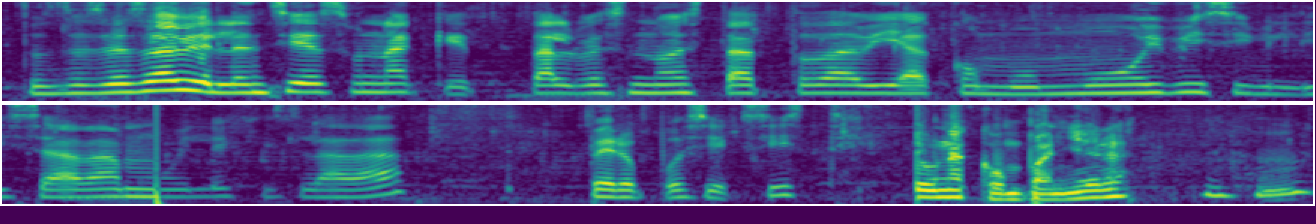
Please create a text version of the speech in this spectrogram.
Entonces esa violencia es una que tal vez no está todavía como muy visibilizada, muy legislada, pero pues sí existe. Una compañera, Ujú.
